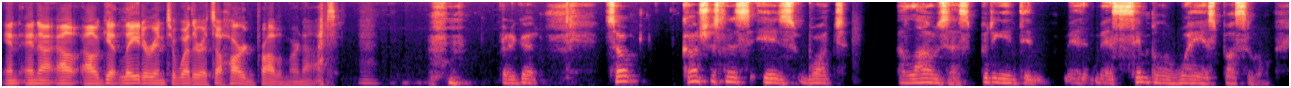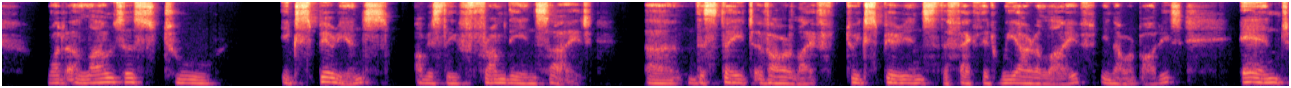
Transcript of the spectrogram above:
and and I'll, I'll get later into whether it's a hard problem or not. Very good. So, consciousness is what allows us, putting it in as simple a way as possible, what allows us to experience, obviously from the inside, uh, the state of our life, to experience the fact that we are alive in our bodies, and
